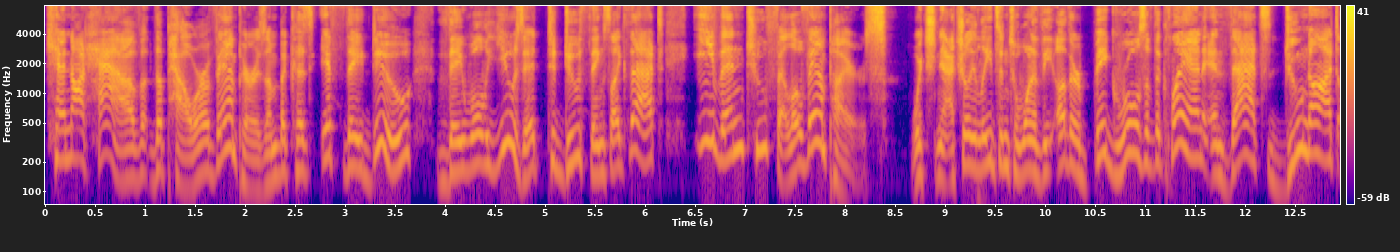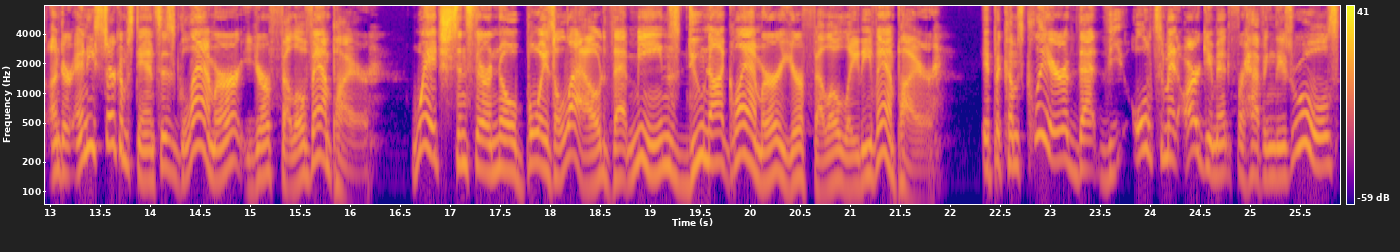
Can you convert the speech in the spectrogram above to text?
cannot have the power of vampirism because if they do, they will use it to do things like that, even to fellow vampires. Which naturally leads into one of the other big rules of the clan, and that's do not, under any circumstances, glamour your fellow vampire. Which, since there are no boys allowed, that means do not glamour your fellow lady vampire. It becomes clear that the ultimate argument for having these rules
